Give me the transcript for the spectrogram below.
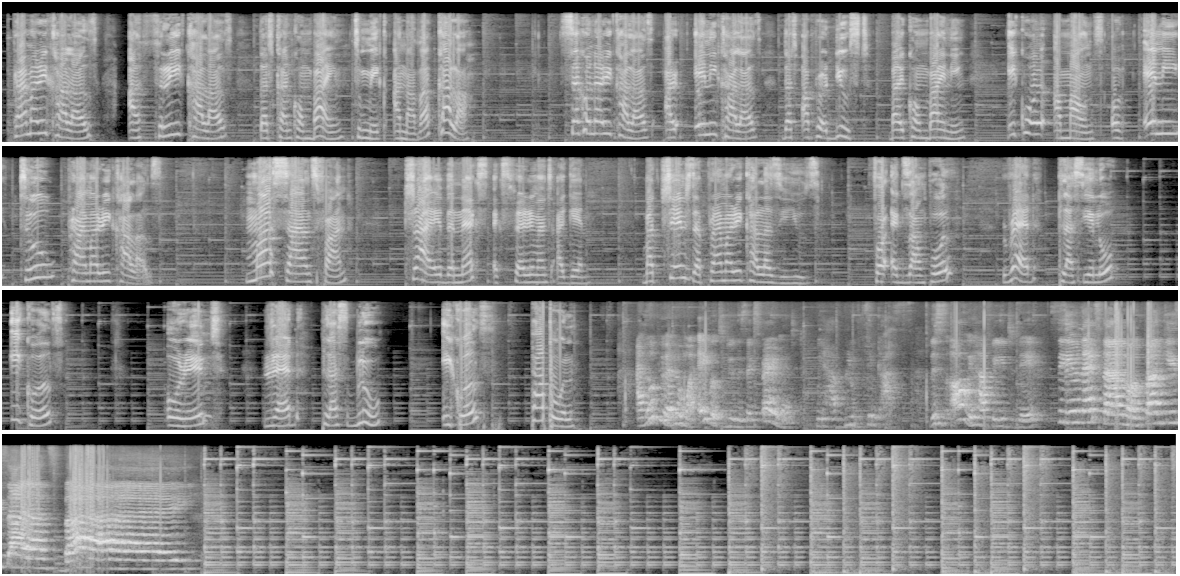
Primary colors are three colors that can combine to make another color. Secondary colors are any colors that are produced by combining equal amounts of any two primary colors. More science fun, try the next experiment again, but change the primary colors you use. For example, red plus yellow equals orange, red plus blue equals purple. I hope you at home were able to do this experiment. We have blue fingers. This is all we have for you today. See you next time on Funky Science. Bye.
